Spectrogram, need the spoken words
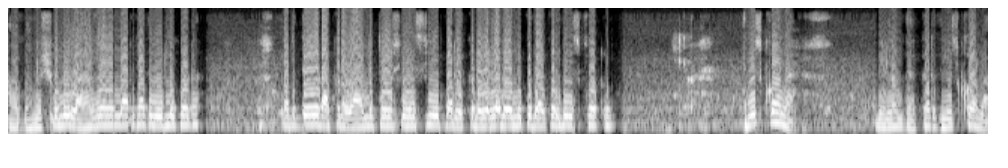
ఆ మనుషుని లాగే ఉన్నారు కదా వీళ్ళు కూడా. మరి దేవుడు అక్కడ వాడిని తోసేసి మరి ఇక్కడ వీళ్ళని ఎందుకు దగ్గర తీసుకోవటం? తీసుకోవాలా? వీళ్ళని దగ్గర తీసుకోవాలా?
